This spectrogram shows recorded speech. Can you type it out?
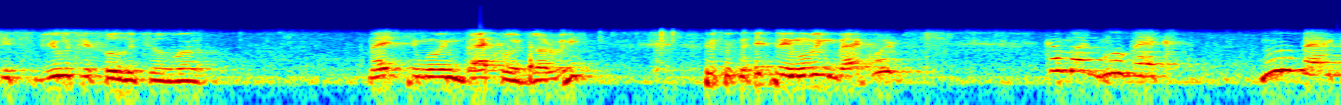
It's beautiful little one. Nicely moving backwards, are we? Nicely moving backwards? Come on, move back. Move back.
